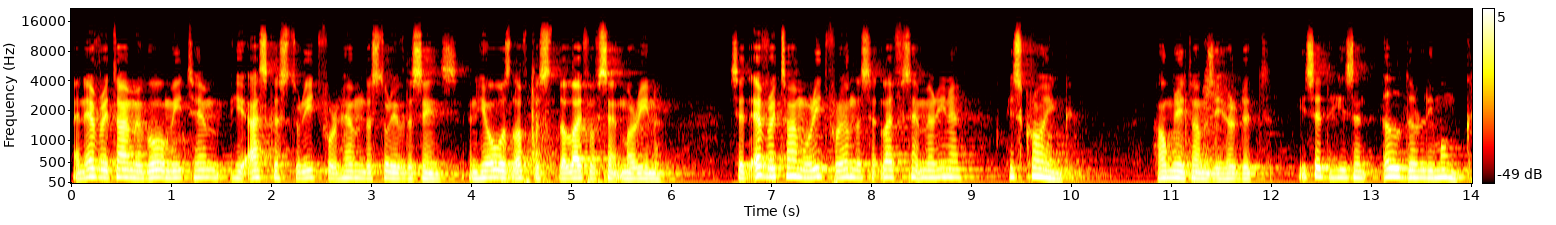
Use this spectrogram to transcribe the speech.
and every time we go meet him, he asked us to read for him the story of the saints, and he always loved us, the life of Saint Marina. He said every time we read for him the life of Saint Marina, he's crying. How many times he heard it? He said he's an elderly monk.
